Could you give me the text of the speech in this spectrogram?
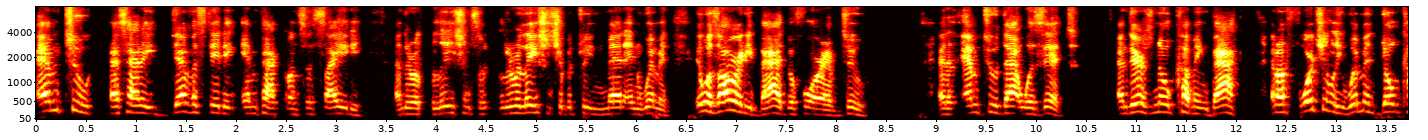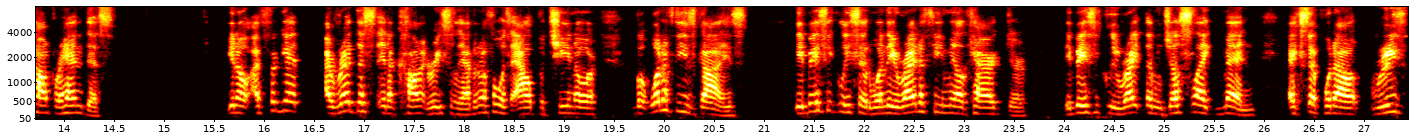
MeToo has had a devastating impact on society and the relationship, the relationship between men and women. It was already bad before MeToo. And MeToo, that was it and there's no coming back. And unfortunately, women don't comprehend this. You know, I forget, I read this in a comment recently. I don't know if it was Al Pacino or, but one of these guys, they basically said when they write a female character, they basically write them just like men, except without reason,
